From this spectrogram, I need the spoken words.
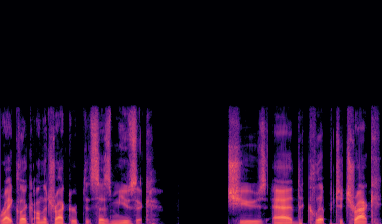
Right click on the track group that says music. Choose add clip to track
